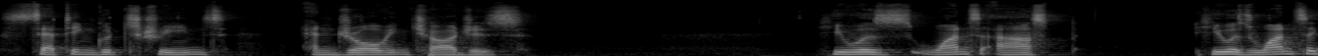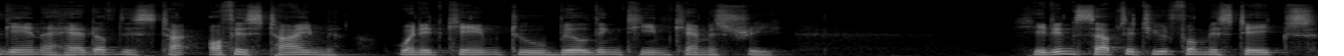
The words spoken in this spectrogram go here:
setting good screens, and drawing charges. He was once asked he was once again ahead of, this of his time when it came to building team chemistry. He didn't substitute for mistakes.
